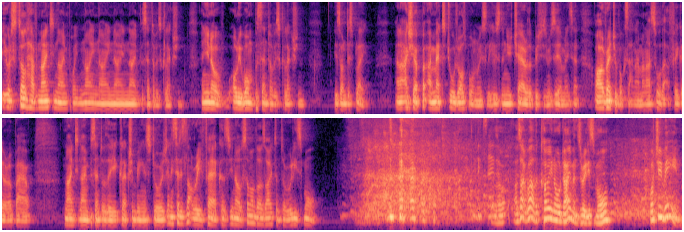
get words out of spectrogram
it would still have ninety nine point nine nine nine nine percent of its collection, and you know, only one percent of its collection is on display. And actually, I, I met George Osborne recently, who's the new chair of the British Museum, and he said, oh, I've read your book, Satnam, and I saw that figure about 99% of the collection being in storage. And he said, it's not really fair because, you know, some of those items are really small. Did he say I was, like- well, the Kohinoor diamond's really small. What do you mean?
